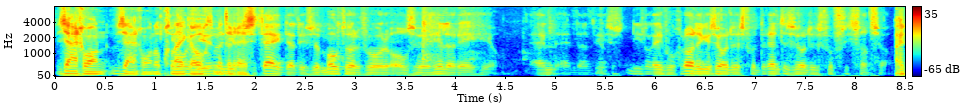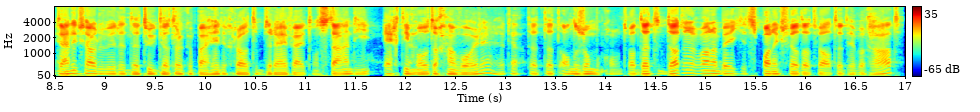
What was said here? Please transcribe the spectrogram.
We zijn gewoon, we zijn gewoon op gelijke hoogte met de rest. universiteit, dat is de motor voor onze hele regio. En, en dat is niet alleen voor Groningen zo, dat is voor Drenthe zo, dat is voor Friesland zo. Uiteindelijk zouden we willen natuurlijk dat er ook een paar hele grote bedrijven uit ontstaan die echt die motor gaan worden. Dat, dat, dat andersom komt. Want dat, dat is nog wel een beetje het spanningsveld dat we altijd hebben gehad.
